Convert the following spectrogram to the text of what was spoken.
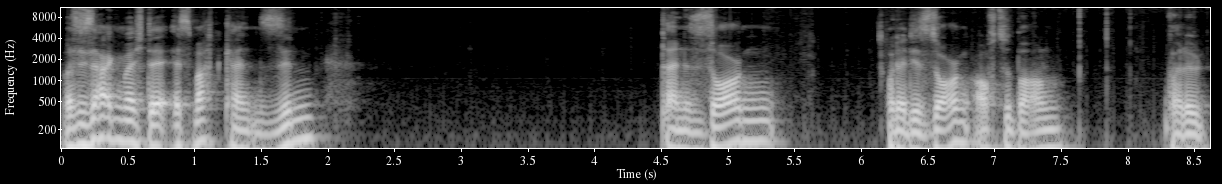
Was ich sagen möchte, es macht keinen Sinn, deine Sorgen oder dir Sorgen aufzubauen, weil du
